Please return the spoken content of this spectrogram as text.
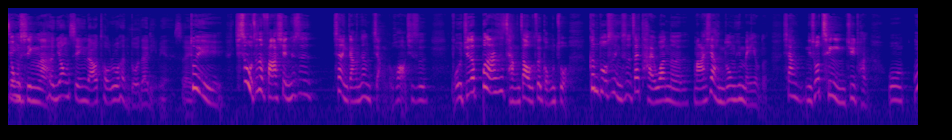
用心啦，很用心，然后投入很多在里面。所以，对，其实我真的发现，就是像你刚刚这样讲的话，其实我觉得不单是长照这工作，更多事情是在台湾呢，马来西亚很多东西没有的，像你说轻盈剧团。我目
